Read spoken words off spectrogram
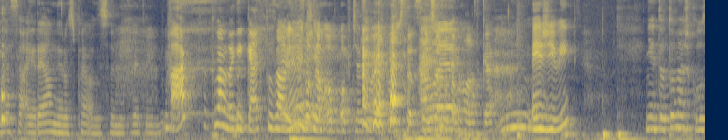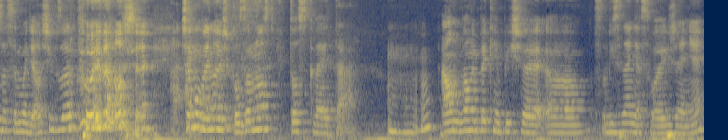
Ona sa aj reálne rozpráva so svojimi kvetmi. Fakt? Tu mám taký kaktus, ale neviem, či... tam ob- obťažuje, akože sa Ale- tam hladká. Je živý? Nie, to Tomáš Klus zase môj ďalší vzor povedal, že čomu venuješ pozornosť, to skvétá. A on veľmi pekne píše uh, vyznania svojej žene.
